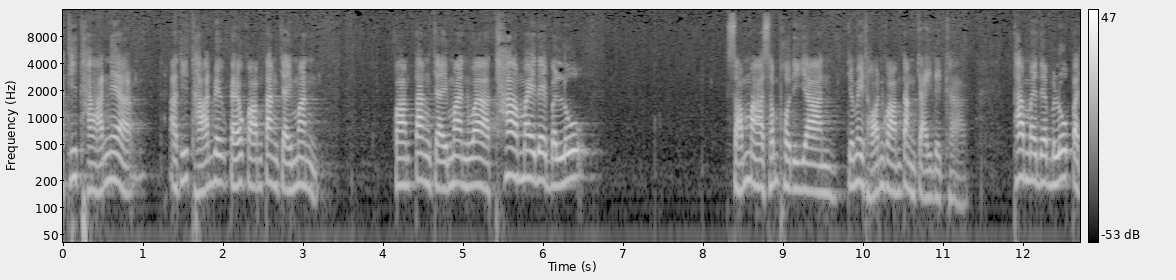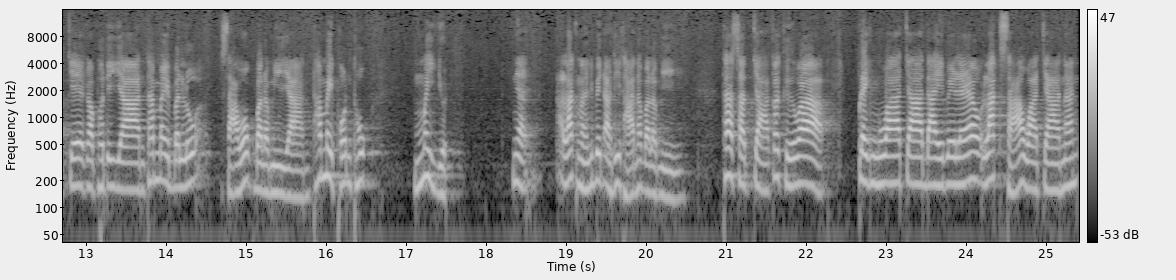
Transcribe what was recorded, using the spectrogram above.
อธิษฐานเนี่ย อธิษฐานแปลว่าความตั้งใจมั่น ความตั้งใจมั่นว่าถ้าไม่ได้บรรลุสัมมาสัมโพธิญาณจะไม่ถอนความตั้งใจเด็ดขาดถ้าไม่ได้บรรลุปัจเจกโพธิญาณถ้าไม่บรรลุสาวกบารมีญาณถ้าไม่พ้นทุกข์ไม่หยุด เนี่ยลักษณะนี้เป็นอธิษฐานบารมี ถ้าสัจจะก็คือว่า เปล่งวาจาใดไปแล้ว รักษาวาจานั้น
